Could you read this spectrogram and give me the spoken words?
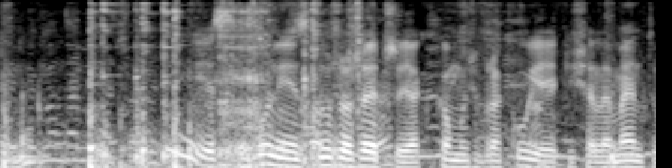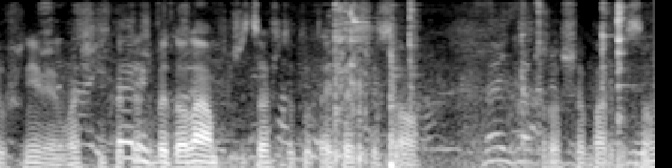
Fajne. I Jest, ogólnie jest dużo rzeczy, jak komuś brakuje jakichś elementów, nie wiem, właśnie chociażby do lamp czy coś, to tutaj też jest o. Proszę bardzo, są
